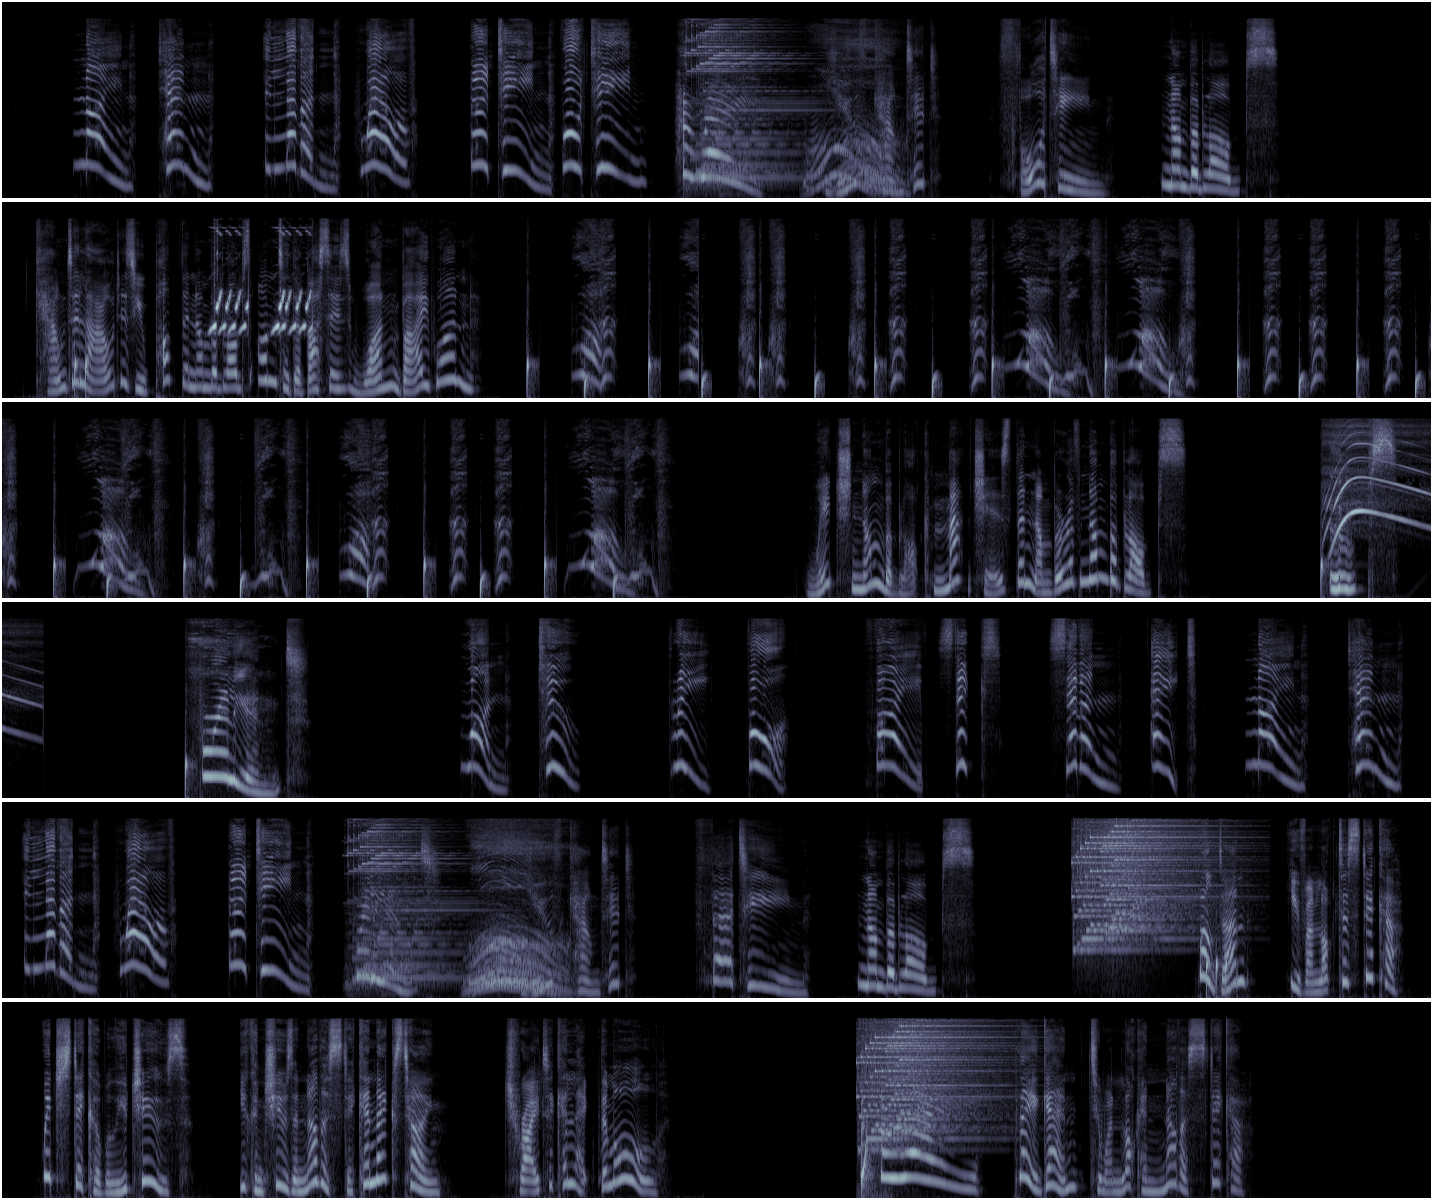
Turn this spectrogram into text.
nine, ten, eleven, twelve, thirteen, fourteen. Hooray! You've counted 14 Numberblobs. Count aloud as you pop the Numberblobs onto the buses one by one. Whoa. Whoa. Whoa. Which Numberblock matches the number of Numberblobs? Oops! Brilliant! One, two, three, four, five, six, seven, eight, nine, ten, eleven, twelve, thirteen. Brilliant! You've counted 13 Numberblobs. Well done! You've unlocked a sticker. Which sticker will you choose? You can choose another sticker next time. Try to collect them all. Hooray! Play again to unlock another sticker.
